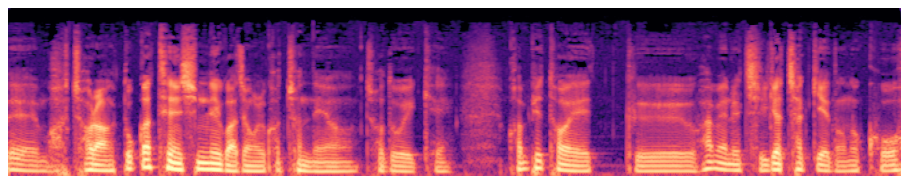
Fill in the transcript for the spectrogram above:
네, 뭐 저랑 똑같은 심리 과정을 거쳤네요. 저도 이렇게 컴퓨터에 그 화면을 즐겨찾기에 넣어놓고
